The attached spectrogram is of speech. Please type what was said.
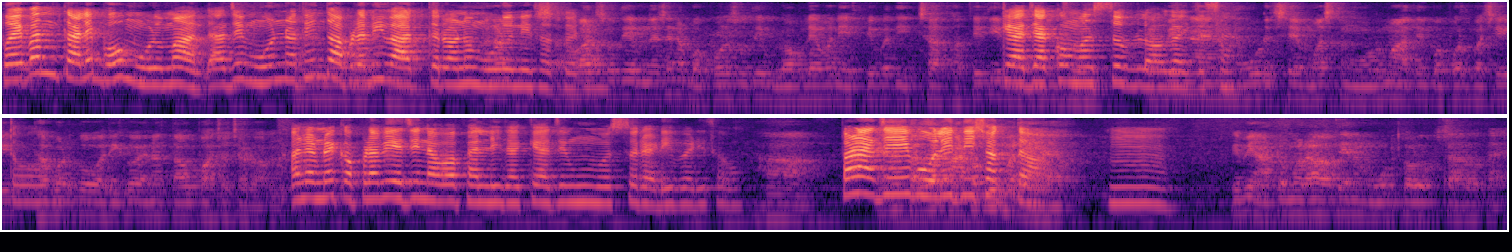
ભાઈબંધ કાલે બહુ મૂડમાં હતા. આજે મૂડ નથી ને તો આપણે બી વાત કરવાનો મૂડ નહીં થતો એટલે. સુધી અમને છે ને બપોર સુધી બ્લોગ લેવાની એટલી બધી ઈચ્છા થતી હતી કે આજે આખો મસ્ત બ્લોગ આવી જશે. મૂડ છે મસ્ત મૂડમાં હતી બપોર પછી ધબડકો વરી ગયો એના તાવ પાછો ચડવા અને એમને કપડાં બી હજી નવા ફેલ લીધા કે આજે હું મસ્ત રેડી બેડી થઉં. હા. પણ આજે એ બોલી જ નહીં શકતા. હમ. કે ભાઈ આટો મરાવવાથી એનો મૂડ થોડોક સારો થાય.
